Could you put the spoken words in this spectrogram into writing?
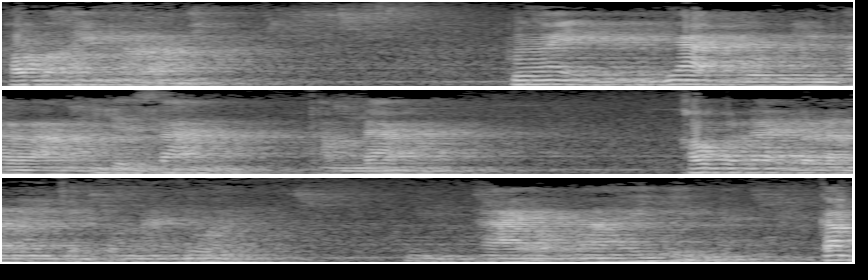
เขาก็ให้พลังเพื่อให้ญาติโยมมีพลังที่จะสร้างทำได้ เขาก็ได้บารมีจากตรงนั้นด้วยถ่ายออกมาให้เห็นนะกลาง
